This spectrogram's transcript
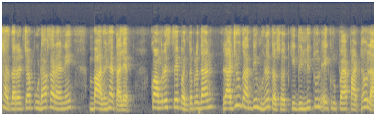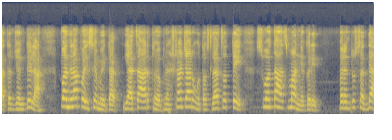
खासदारांच्या पुढाकाराने बांधण्यात आल्यात काँग्रेसचे पंतप्रधान राजीव गांधी म्हणत असत की दिल्लीतून एक रुपया पाठवला तर जनतेला पंधरा पैसे मिळतात. याचा अर्थ भ्रष्टाचार होत असल्याचं ते स्वतःच मान्य करीत. परंतु सध्या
